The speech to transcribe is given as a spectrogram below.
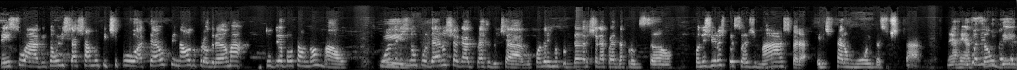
bem suave. Então, eles achavam que, tipo, até o final do programa, tudo ia voltar ao normal. Quando Sim. eles não puderam chegar perto do Thiago, quando eles não puderam chegar perto da produção, quando eles viram as pessoas de máscara, eles ficaram muito assustados. Né? A reação dele.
